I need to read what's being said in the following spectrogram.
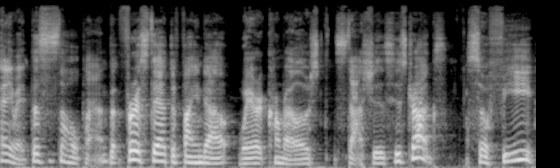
Anyway, this is the whole plan. But first they have to find out where Carmelo stashes his drugs. Sophie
